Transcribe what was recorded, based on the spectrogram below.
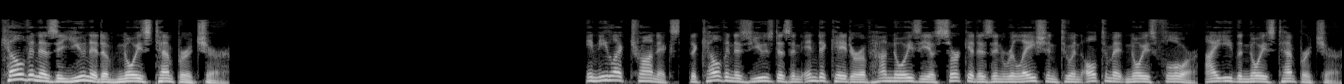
Kelvin as a unit of noise temperature In electronics, the Kelvin is used as an indicator of how noisy a circuit is in relation to an ultimate noise floor, i.e. the noise temperature.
